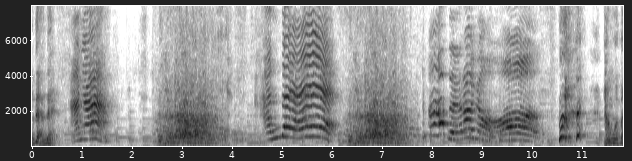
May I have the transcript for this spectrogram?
안 돼 안 돼 아니야. 안 돼. 아, 내라면. 다 먹었다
